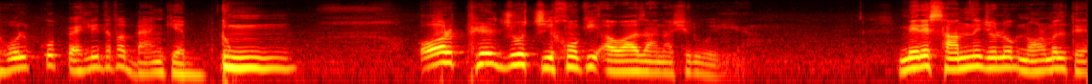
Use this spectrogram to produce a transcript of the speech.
ढोल को पहली दफ़ा बैंग किया डुंग। और फिर जो चीखों की आवाज़ आना शुरू हुई है। मेरे सामने जो लोग नॉर्मल थे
